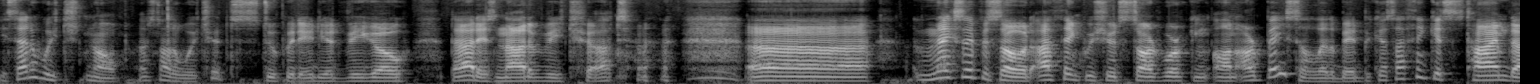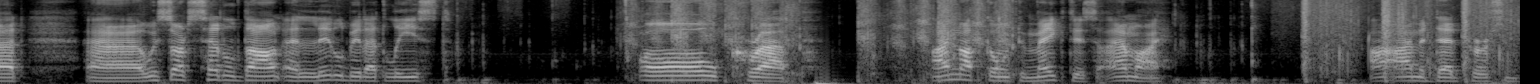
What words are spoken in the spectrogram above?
Is that a witch? No, that's not a witch. It's stupid idiot Viggo. That is not a witch hut. uh, next episode, I think we should start working on our base a little bit because I think it's time that uh, we start settle down a little bit at least. Oh crap! I'm not going to make this, am I? I am a dead person.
